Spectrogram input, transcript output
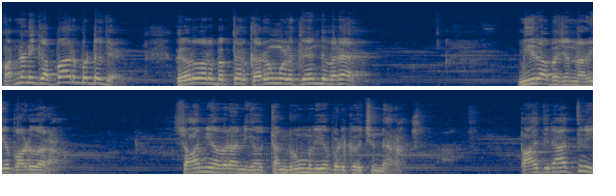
வர்ணனைக்கு அப்பாற்பட்டது. வேறொரு பக்தர் கருங்குளத்துலேருந்து வரார். மீரா பஜன் நிறைய பாடுவாராம். சுவாமி அவரை நீங்கள் தன் ரூம்லேயே படுக்க வச்சுட்டாராம் பாதி ராத்திரி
